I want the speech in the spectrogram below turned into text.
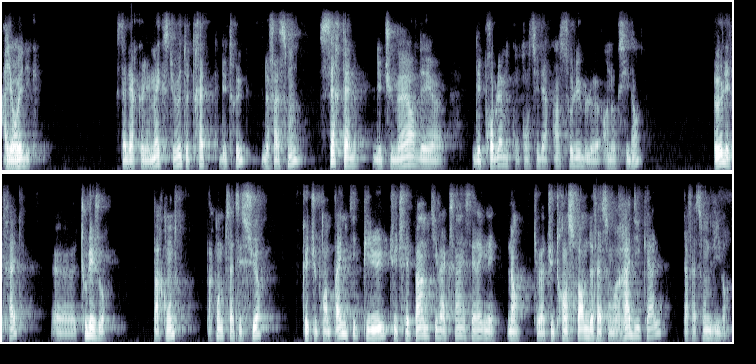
ayurvédiques. C'est-à-dire que les mecs, si tu veux, te traitent des trucs de façon certaine, des tumeurs, des, euh, des problèmes qu'on considère insolubles en Occident, eux les traitent euh, tous les jours. Par contre, par contre, ça c'est sûr que tu prends pas une petite pilule, tu te fais pas un petit vaccin et c'est réglé. Non, tu vois, tu transformes de façon radicale ta façon de vivre.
